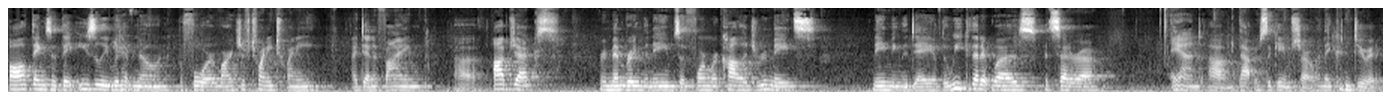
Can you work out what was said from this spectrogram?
all things that they easily would have known before March of 2020, identifying uh, objects, remembering the names of former college roommates, naming the day of the week that it was, etc. And um, that was the game show, and they couldn't do it.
